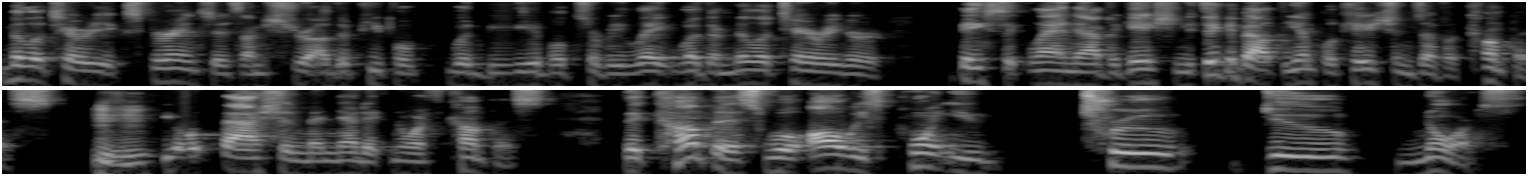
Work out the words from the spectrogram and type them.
military experiences i'm sure other people would be able to relate whether military or basic land navigation. You think about the implications of a compass mm-hmm. the old fashioned magnetic north compass. The compass will always point you true due north.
